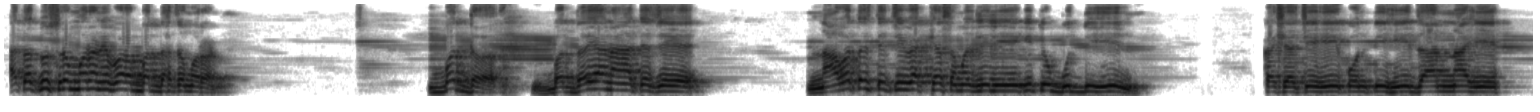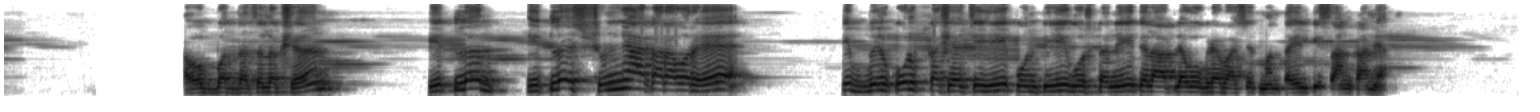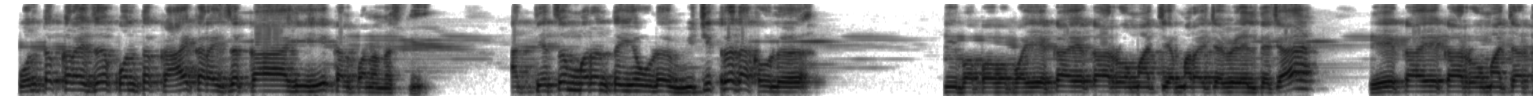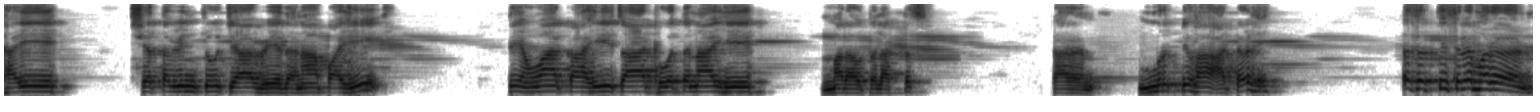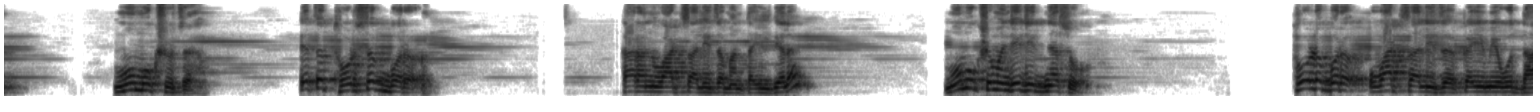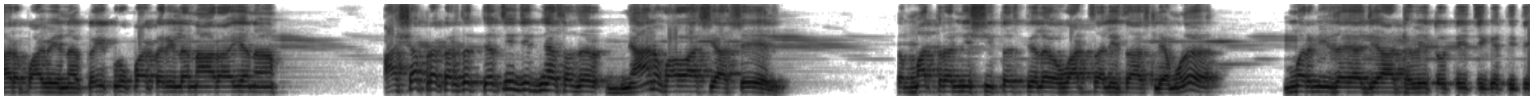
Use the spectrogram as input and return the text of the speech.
आता दुसरं मरण आहे बरं बद्धाचं मरण. बद्ध. बद्ध या ना त्याचे नावातच त्याची व्याख्या समजलेली आहे की तो बुद्धिहीन. कशाचीही कोणतीही जाण नाही. अहो बद्धाचं लक्षण इथलं इथलं शून्य आकारावर आहे की बिलकुल कशाचीही कोणतीही गोष्ट नाही त्याला आपल्या उघड्या भाषेत म्हणता येईल की सांग काम्या कोणतं करायचं कोणतं काय करायचं काहीही कल्पना नसती. आणि त्याचं मरण तर एवढं विचित्र दाखवलं ती बापा बापा एका एका रोमाच्या मरायच्या वेळेला त्याच्या एका एका रोमाच्या ठाई शतविंचूच्या वेदना पाही. तेव्हा काहीच आठवत नाही. मराव तर लागतच. कारण मृत्यू हा आटळ आहे. तस तिसरं मरण मुमुक्षूच. त्याच थोडस बरं. कारण वाटचालीचं म्हणता येईल त्याला. मुमुक्षू म्हणजे जिज्ञासू. थोडं बरं वाटचालीचं काही मी उद्धार पावेन काही कृपा करील नारायण. अशा प्रकारचं त्याची जिज्ञासा जर ज्ञान व्हावं अशी असेल तर मात्र निश्चितच त्याला वाटचालीचं असल्यामुळं मरणी जया जे आठवे तो त्याची गती ते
